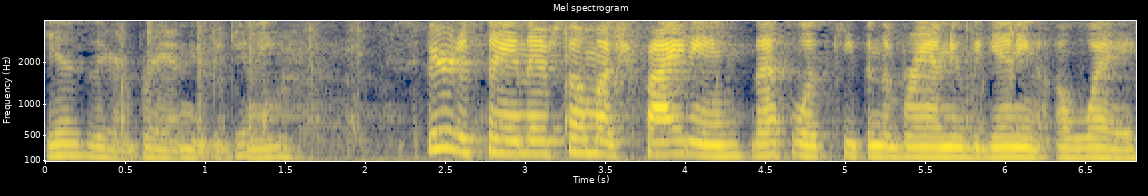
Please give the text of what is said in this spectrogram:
Is there a brand new beginning? Spirit is saying there's so much fighting. That's what's keeping the brand new beginning away.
